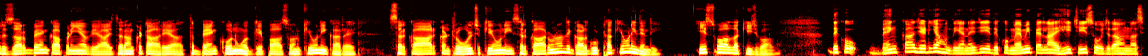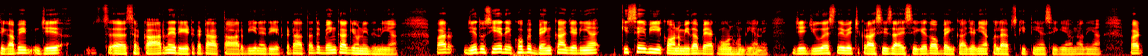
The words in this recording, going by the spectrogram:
ਰਿਜ਼ਰਵ ਬੈਂਕ ਆਪਣੀਆਂ ਵਿਆਜ ਦਰਾਂ ਘਟਾ ਰਿਹਾ ਤਾਂ ਬੈਂਕ ਉਹਨੂੰ ਅੱਗੇ ਪਾਸ ਔਨ ਕਿਉਂ ਨਹੀਂ ਕਰ ਰਹੇ? ਸਰਕਾਰ ਕੰਟਰੋਲ 'ਚ ਕਿਉਂ ਨਹੀਂ? ਸਰਕਾਰ ਉਹਨਾਂ ਦੇ ਗਲਗੂਠਾ ਕਿਉਂ ਨਹੀਂ ਦਿੰਦੀ? ਇਸ ਸਵਾਲ ਦਾ ਕੀ ਜਵਾਬ ਦੇਖੋ, ਬੈਂਕਾਂ ਜਿਹੜੀਆਂ ਹੁੰਦੀਆਂ ਨੇ ਜੀ ਇਹ ਦੇਖੋ, ਮੈਂ ਵੀ ਪਹਿਲਾਂ ਇਹੀ ਚੀਜ਼ ਸੋਚਦਾ ਹੁੰਦਾ ਸੀਗਾ ਵੀ ਜੇ ਸ- ਸਰਕਾਰ ਨੇ ਰੇਟ ਘਟਾਤਾ, ਆਰਬੀ ਨੇ ਰੇਟ ਘਟਾਤਾ, ਤੇ ਬੈਂਕਾਂ ਕਿਉਂ ਨਹੀਂ ਦਿੰਦੀਆਂ? ਪਰ ਜੇ ਤੁਸੀਂ ਇਹ ਦੇਖੋ ਵੀ ਬੈਂਕਾਂ ਜਿਹੜੀਆਂ ਕਿਸੇ ਵੀ ਇਕਨੋਮੀ ਦਾ ਬੈਕਬੋਨ ਹੁੰਦੀਆਂ ਨੇ, ਜੇ ਯੂਐਸ ਦੇ ਵਿੱਚ ਕ੍ਰਾਈਸਿਸ ਆਏ ਸੀਗੇ, ਤਾਂ ਉਹ ਬੈਂਕਾਂ ਜਿਹੜੀਆਂ ਕੋਲੈਪਸ ਕੀਤੀਆਂ ਸੀਗੀਆਂ ਉਹਨਾਂ ਦੀਆਂ। ਬਟ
